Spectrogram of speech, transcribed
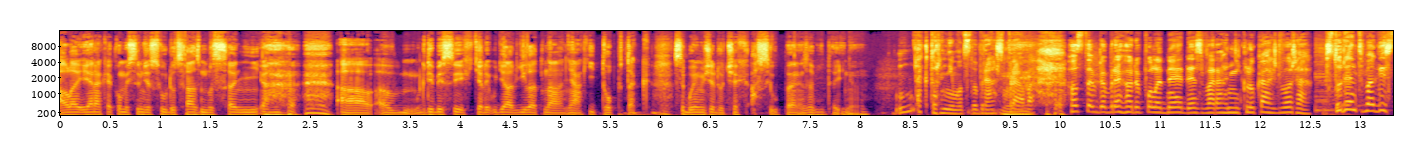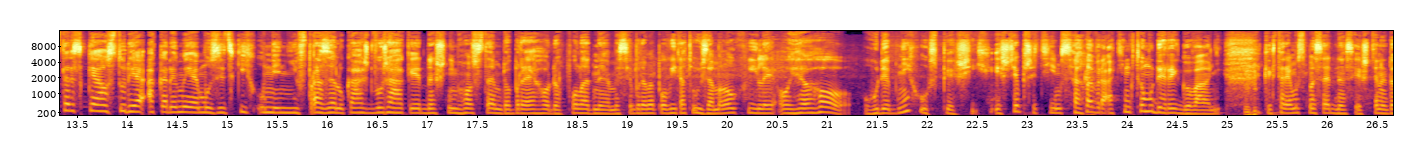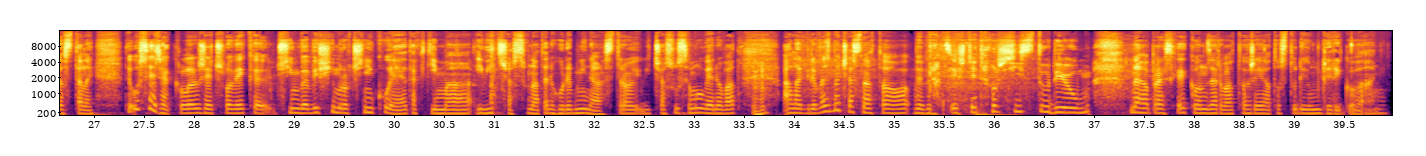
ale jinak jako myslím, že jsou docela zmlsaní a, a, a kdyby si chtěli udělat výlet na nějaký top, tak se bojím, že do Čech asi úplně nezavítají. No. Mm, tak to není moc dobrá zpráva. Hostem dobrého dopoledne je dnes varhaník Lukáš Dvořák. Student magisterského studia Akademie muzických umění v Praze Lukáš Dvořák je dnešním hostem dobrého dopoledne. My si budeme povídat už za malou chvíli o jeho hudebních úspěších. Ještě předtím se ale vrátím k tomu dirigování, ke kterému jsme se dnes ještě nedostali. Ty už si řekl, že člověk čím ve vyšším ročníku je, tak tím má i víc času na ten hudební nástroj, víc času se mu věnovat. Uh-huh. Ale kde vezme čas na to vybrat ještě další studium na Pražské konzervatoři a to studium dirigování?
